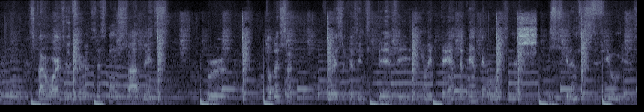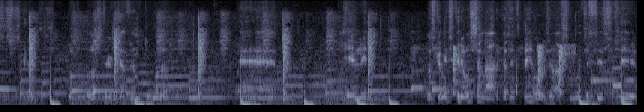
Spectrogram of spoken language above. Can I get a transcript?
o Star Wars ele foi um dos responsáveis por toda essa coisa que a gente teve em 80 até até hoje, né? Esses grandes filmes, esses grandes blockbusters de aventura. É, ele basicamente criou o cenário que a gente tem hoje. Eu acho muito difícil que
